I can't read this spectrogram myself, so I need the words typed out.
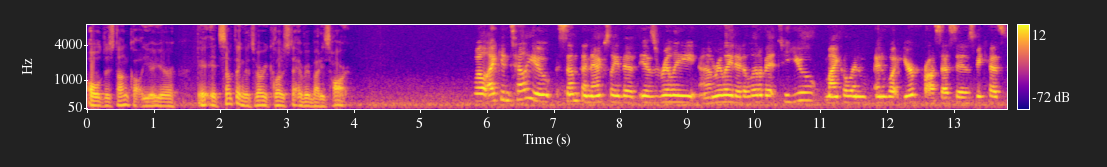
oldest uncle. You're, you're, it's something that's very close to everybody's heart. Well, I can tell you something actually that is really um, related a little bit to you, Michael, and, and what your process is because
